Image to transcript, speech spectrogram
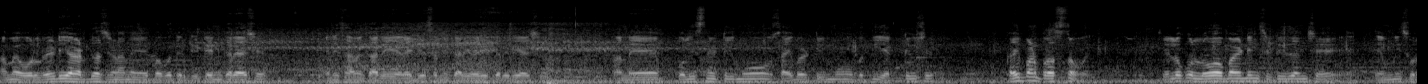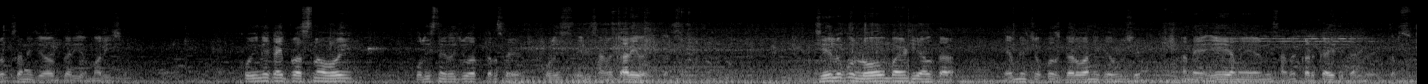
અમે ઓલરેડી આઠ દસ જણાને એ બાબતે ડિટેન કર્યા છે. એની સામે કાર્ય, કાયદેસરની કાર્યવાહી કરી રહ્યા છીએ. અને પોલીસની ટીમો, સાયબર ટીમો બધી એક્ટિવ છે. કંઈ પણ પ્રશ્ન હોય, જે લોકો લો અબાઇન્ડિંગ સિટીઝન છે, એમની સુરક્ષાની જવાબદારી અમારી છે. કોઈને કાંઈ પ્રશ્ન હોય પોલીસને રજૂઆત કરશે પોલીસ એની સામે કાર્યવાહી કરશે. જે લોકો લો માઇન્ડથી આવતા એમને ચોક્કસ ડરવાની જરૂર છે અને એ અમે એમની સામે કડકાઈથી કાર્યવાહી કરશું.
